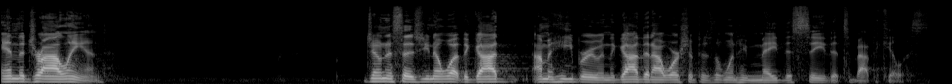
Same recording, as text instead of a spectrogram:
and the dry land. Jonah says, You know what? The God, I'm a Hebrew, and the God that I worship is the one who made the sea that's about to kill us.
